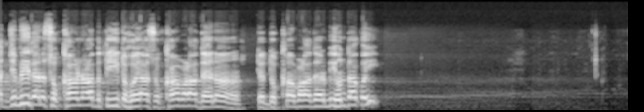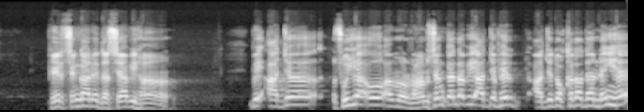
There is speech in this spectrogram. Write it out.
ਅੱਜ ਵੀ ਦਿਨ ਸੁੱਖਾਂ ਨਾਲ ਬਤੀਤ ਹੋਇਆ ਸੁੱਖਾਂ ਵਾਲਾ ਦਿਨ ਆ, ਤੇ ਦੁੱਖਾਂ ਵਾਲਾ ਦਿਨ ਵੀ ਹੁੰਦਾ ਕੋਈ? ਫਿਰ ਸਿੰਘਾਂ ਨੇ ਦੱਸਿਆ ਵੀ ਹਾਂ, ਵੀ ਅੱਜ ਸੂਈਆ ਉਹ ਰਾਮ ਸਿੰਘ ਕਹਿੰਦਾ ਵੀ ਅੱਜ ਫਿਰ ਅੱਜ ਦੁੱਖ ਦਾ ਦਿਨ ਨਹੀਂ ਹੈ।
